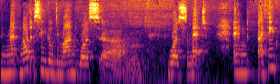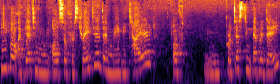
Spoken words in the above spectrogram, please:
not, not a single demand was um, was met. And i think people are getting also frustrated and maybe tired of mm, protesting every day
